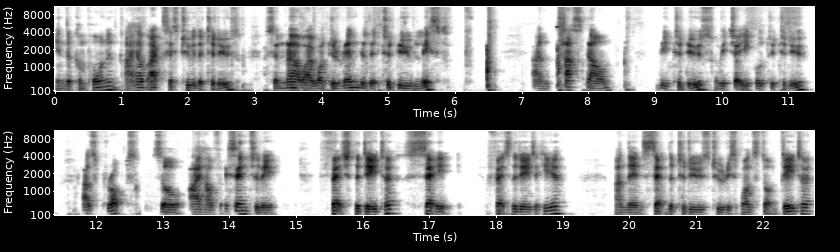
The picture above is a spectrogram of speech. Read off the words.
in the component, I have access to the to-dos. So now I want to render the to-do list and pass down the to-dos, which are equal to to-do as props. So I have essentially fetched the data, set it, fetch the data here, and then set the to-dos to response.data.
